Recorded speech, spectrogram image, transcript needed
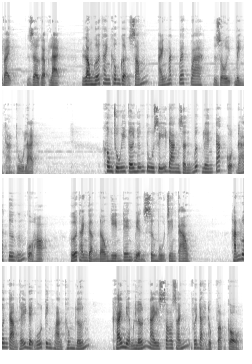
vậy, giờ gặp lại, lòng hứa thanh không gợn sóng, ánh mắt quét qua rồi bình thản thu lại. Không chú ý tới những tu sĩ đang dần bước lên các cột đá tương ứng của họ, hứa thanh ngẩng đầu nhìn lên biển sương mù trên cao. Hắn luôn cảm thấy đệ ngũ tinh hoàn không lớn, khái niệm lớn này so sánh với đại đục vọng cổ.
